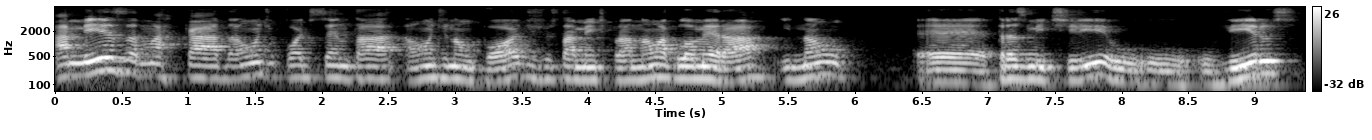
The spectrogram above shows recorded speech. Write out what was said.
a mesa marcada onde pode sentar, aonde não pode, justamente para não aglomerar e não é, transmitir o, o, o, vírus.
